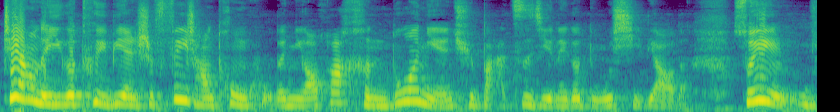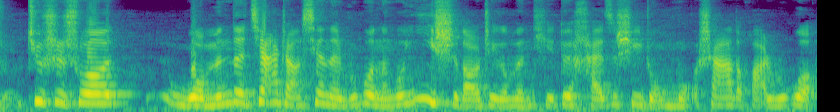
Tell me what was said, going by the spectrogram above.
这样的一个蜕变，是非常痛苦的，你要花很多年去把自己那个毒洗掉的，所以就是说。我们的家长现在如果能够意识到这个问题对孩子是一种抹杀的话，如果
